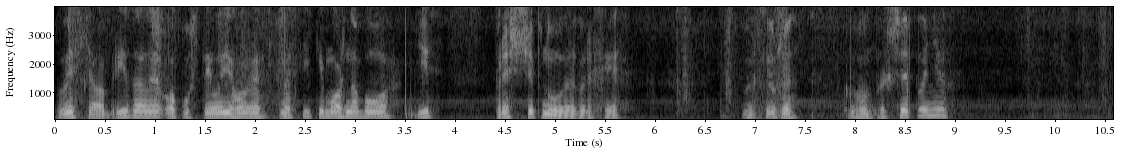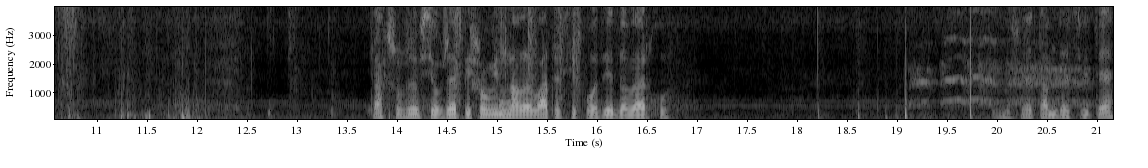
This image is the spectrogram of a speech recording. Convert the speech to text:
Листя обрізали, опустили його вже наскільки можна було і прищипнули верхи. Верхи вже кругом прищеплені. Так що вже все, вже пішов він наливати ці плоди доверху. І ще там, де цвіте,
